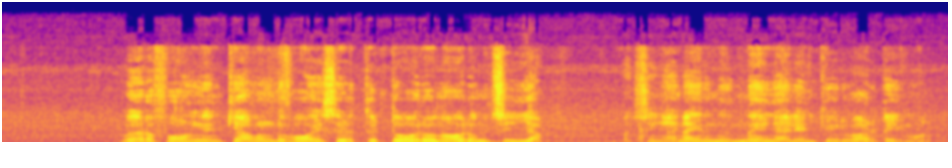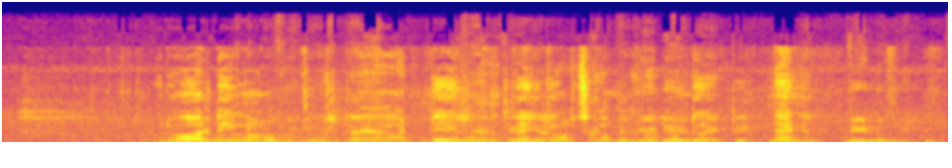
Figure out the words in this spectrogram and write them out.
വേറെ ഫോണിൽ എനിക്ക് അവളുടെ വോയിസ് എടുത്തിട്ട് ഓരോന്ന് ഓരോന്ന് ചെയ്യാം. പക്ഷെ ഞാൻ അതിന് നിന്ന് കഴിഞ്ഞാൽ എനിക്ക് ഒരുപാട് ടൈം വേണം ഒരുപാട് ടൈം വേണം വീഡിയോ ഇഷ്ടമായ ആ ടൈം എനിക്ക് കുറച്ച് ഞാൻ വീണ്ടും വരും.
